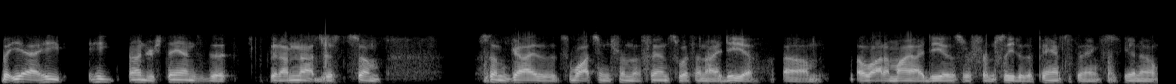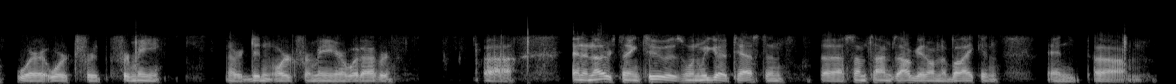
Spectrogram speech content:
but yeah, he, he understands that that I'm not just some some guy that's watching from the fence with an idea. Um, a lot of my ideas are from seat of the pants things, you know, where it worked for for me or didn't work for me or whatever. Uh, and another thing too is when we go testing, uh, sometimes I'll get on the bike and and um,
